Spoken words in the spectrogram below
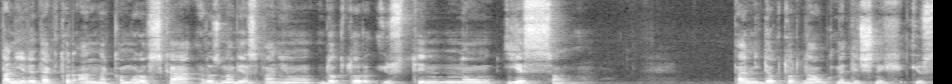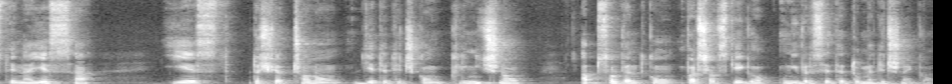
Pani redaktor Anna Komorowska rozmawia z panią doktor Justyną Jessą. Pani doktor nauk medycznych Justyna Jessa jest doświadczoną dietetyczką kliniczną, absolwentką Warszawskiego Uniwersytetu Medycznego.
